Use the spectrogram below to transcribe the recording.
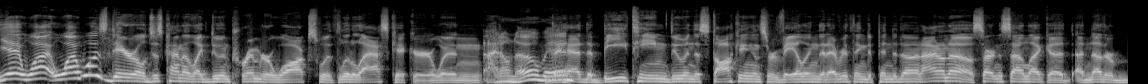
Yeah, why? Why was Daryl just kind of like doing perimeter walks with little ass kicker when I don't know, man. they had the B team doing the stalking and surveilling that everything depended on? I don't know. Starting to sound like a another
